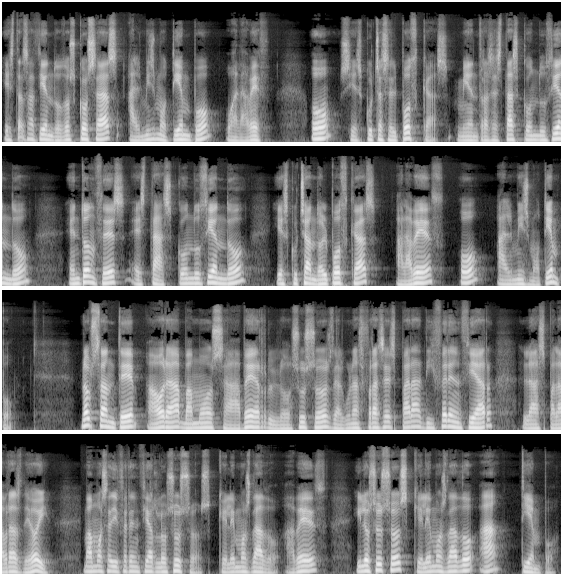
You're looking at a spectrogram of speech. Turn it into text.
estás haciendo dos cosas al mismo tiempo o a la vez. O si escuchas el podcast mientras estás conduciendo, entonces estás conduciendo y escuchando el podcast a la vez o al mismo tiempo. No obstante, ahora vamos a ver los usos de algunas frases para diferenciar las palabras de hoy. Vamos a diferenciar los usos que le hemos dado a vez y los usos que le hemos dado a tiempo.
